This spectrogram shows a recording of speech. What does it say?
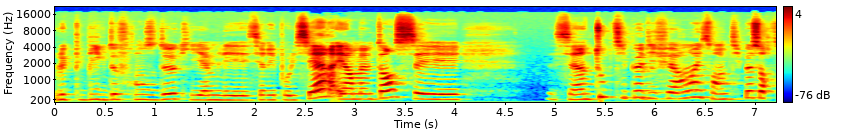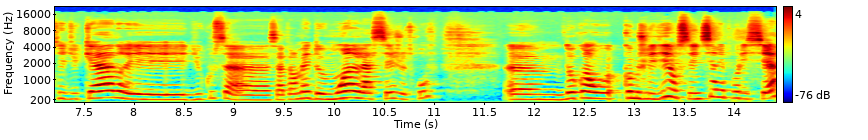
le public de France 2 qui aime les séries policières. Et en même temps, c'est, c'est un tout petit peu différent. Ils sont un petit peu sortis du cadre et du coup, ça, ça permet de moins lasser, je trouve. Euh, donc, comme je l'ai dit, c'est une série policière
